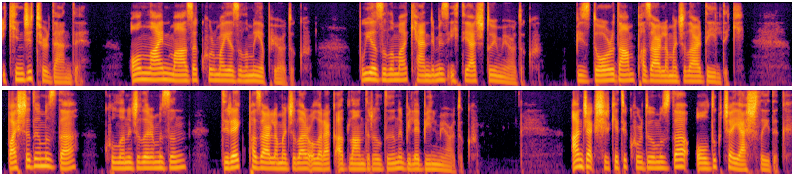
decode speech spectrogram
ikinci türdendi. Online mağaza kurma yazılımı yapıyorduk. Bu yazılıma kendimiz ihtiyaç duymuyorduk. Biz doğrudan pazarlamacılar değildik. Başladığımızda kullanıcılarımızın direkt pazarlamacılar olarak adlandırıldığını bile bilmiyorduk. Ancak şirketi kurduğumuzda oldukça yaşlıydık.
